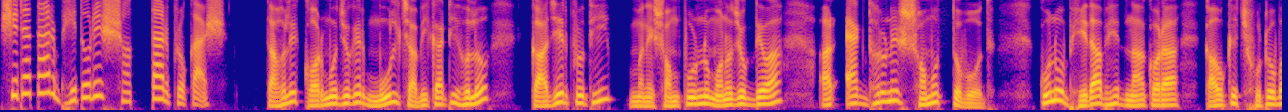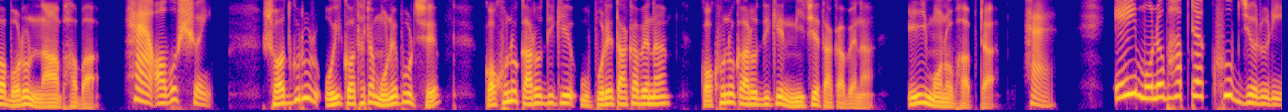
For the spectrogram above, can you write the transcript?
সেটা তার ভেতরের সত্তার প্রকাশ। তাহলে কর্মযোগের মূল চাবিকাঠি হল কাজের প্রতি মানে সম্পূর্ণ মনোযোগ দেওয়া আর এক ধরনের সমত্ববোধ কোনো ভেদাভেদ না করা কাউকে ছোট বা বড় না ভাবা। হ্যাঁ অবশ্যই। সদ্গুরুর ওই কথাটা মনে পড়ছে কখনো কারও দিকে উপরে তাকাবে না কখনো কারও দিকে নিচে তাকাবে না এই মনোভাবটা। হ্যাঁ এই মনোভাবটা খুব জরুরি।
